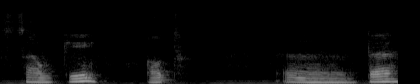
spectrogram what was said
z całki od y, t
